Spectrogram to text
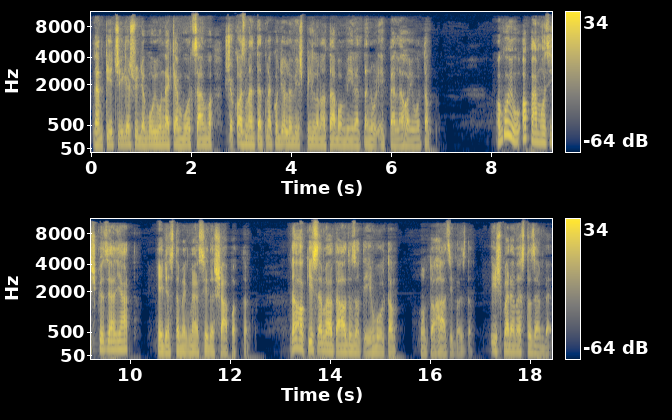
Nem kétséges, hogy a golyó nekem volt számva, csak az mentett meg, hogy a lövés pillanatában véletlenül éppen lehajoltam. A golyó apámhoz is közel járt, jegyezte meg Mercedes sápadtan. De a kiszemelt áldozat én voltam, mondta a házigazda. Ismerem ezt az embert.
